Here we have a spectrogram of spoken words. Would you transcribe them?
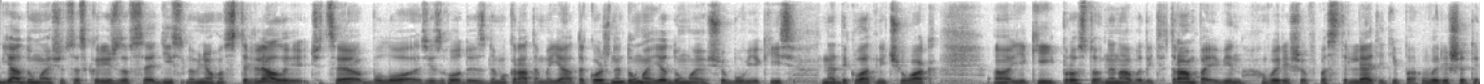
Я думаю, що це скоріш за все дійсно в нього стріляли. Чи це було зі згодою з демократами? Я також не думаю. Я думаю, що був якийсь неадекватний чувак який просто ненавидить Трампа, і він вирішив постріляти і типа вирішити,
